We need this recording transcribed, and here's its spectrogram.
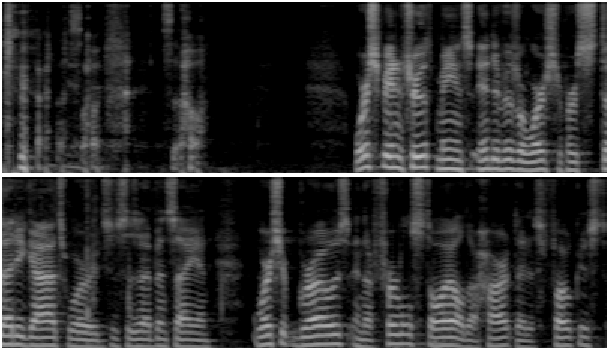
so, so, worshiping in truth means individual worshipers study God's words. This is what I've been saying. Worship grows in the fertile soil of the heart that is focused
